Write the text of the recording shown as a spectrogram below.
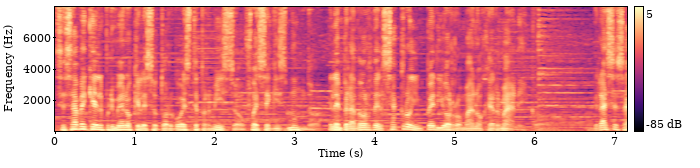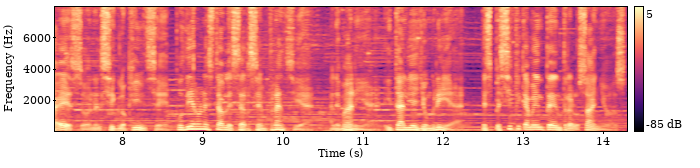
Se sabe que el primero que les otorgó este permiso fue Segismundo, el emperador del Sacro Imperio Romano Germánico. Gracias a eso, en el siglo XV, pudieron establecerse en Francia, Alemania, Italia y Hungría, específicamente entre los años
